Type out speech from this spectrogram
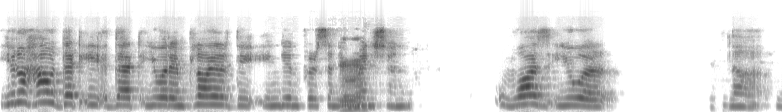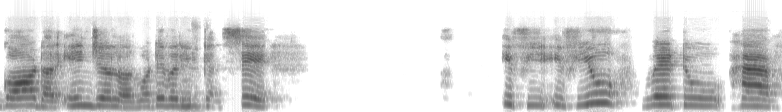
you know how that that your employer the indian person you Mhm. mentioned was your uh, god or angel or whatever you Mhm. can say if you, if you were to have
